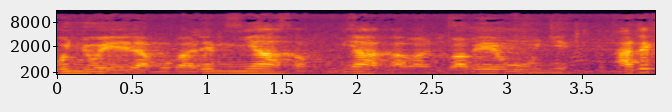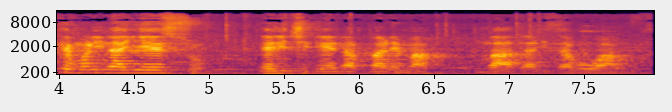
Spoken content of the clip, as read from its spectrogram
bunywera mubale myaka ku myaka abantu babeewuunye. Ate ke mulina yesu teri kigenda kubalema mbaagaliza buwanguzi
